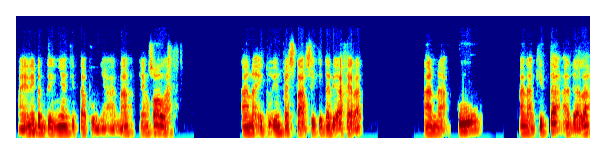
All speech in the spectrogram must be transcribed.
Nah ini pentingnya kita punya anak yang sholat anak itu investasi kita di akhirat anakku anak kita adalah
